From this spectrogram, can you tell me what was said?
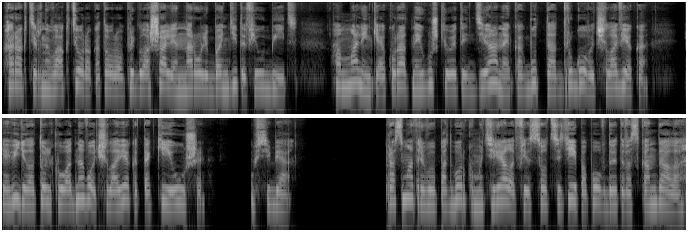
характерного актера, которого приглашали на роли бандитов и убийц — а маленькие аккуратные ушки у этой Дианы как будто от другого человека. Я видела только у одного человека такие уши. У себя. Просматриваю подборку материалов из соцсетей по поводу этого скандала.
